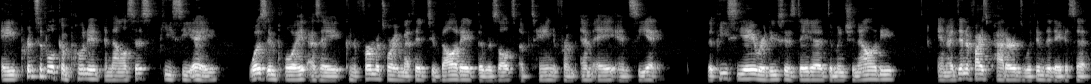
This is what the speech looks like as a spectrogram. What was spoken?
A principal component analysis, PCA, was employed as a confirmatory method to validate the results obtained from MA and CA. The PCA reduces data dimensionality and identifies patterns within the dataset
